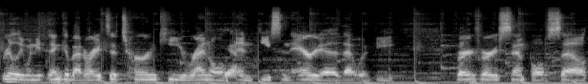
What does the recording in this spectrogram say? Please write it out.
Really, when you think about it, right? It's a turnkey rental yeah. and decent area that would be very very simple so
